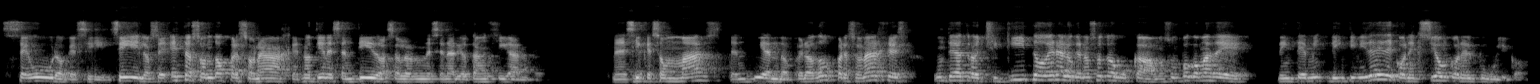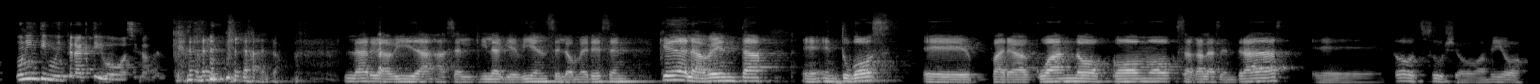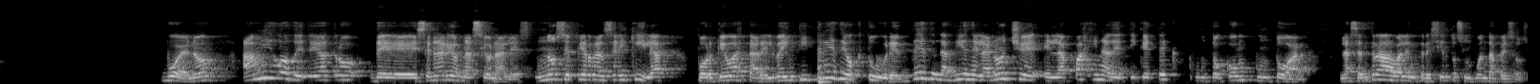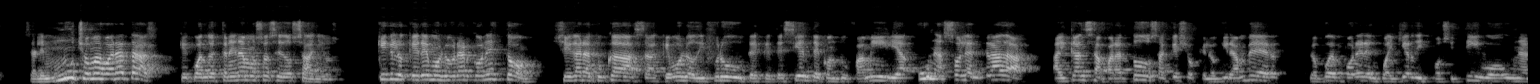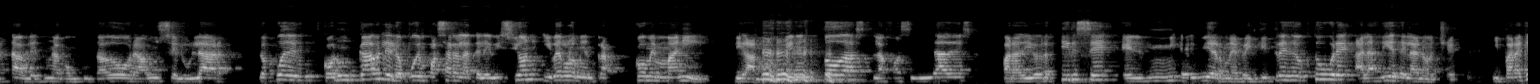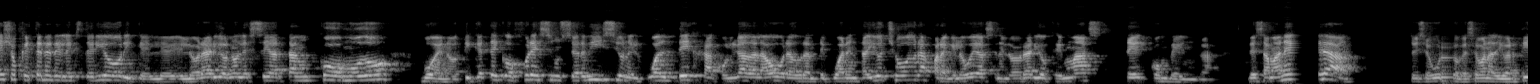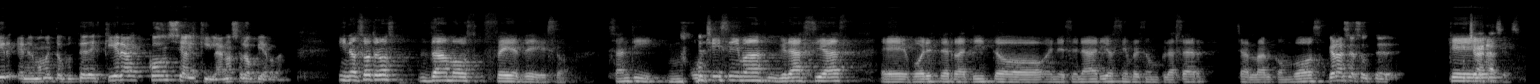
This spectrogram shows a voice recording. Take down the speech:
Seguro que sí. Sí, lo sé. Estos son dos personajes, no tiene sentido hacerlo en un escenario tan gigante. Me decís que son más, te entiendo, pero dos personajes, un teatro chiquito, era lo que nosotros buscábamos, un poco más de, intimidad y de conexión con el público. Un íntimo interactivo, básicamente. claro. Larga vida hacia Alquila, que bien se lo merecen. Queda la venta eh, en tu voz eh, para cuándo, cómo sacar las entradas. Eh, todo suyo, amigo. Bueno, amigos de teatro de escenarios nacionales, no se pierdan Se Alquila porque va a estar el 23 de octubre desde las 10 de la noche en la página de tiquetec.com.ar. Las entradas valen 350 pesos. Salen mucho más baratas que cuando estrenamos hace dos años. ¿Qué lo queremos lograr con esto? Llegar a tu casa, que vos lo disfrutes, que te sientes con tu familia. Una sola entrada alcanza para todos aquellos que lo quieran ver. Lo pueden poner en cualquier dispositivo, una tablet, una computadora, un celular. Lo pueden, con un cable lo pueden pasar a la televisión y verlo mientras comen maní. Digamos, tienen todas las facilidades para divertirse el, viernes 23 de octubre a las 10 de la noche. Y para aquellos que estén en el exterior y que el, horario no les sea tan cómodo, bueno, Ticketek ofrece un servicio en el cual deja colgada la obra durante 48 horas para que lo veas en el horario que más te convenga. De esa manera, estoy seguro que se van a divertir en el momento que ustedes quieran, con Se Alquila, no se lo pierdan. Y nosotros damos fe de eso. Santi, muchísimas gracias eh, por este ratito en escenario. Siempre es un placer charlar con vos. Gracias a ustedes. Muchas gracias.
